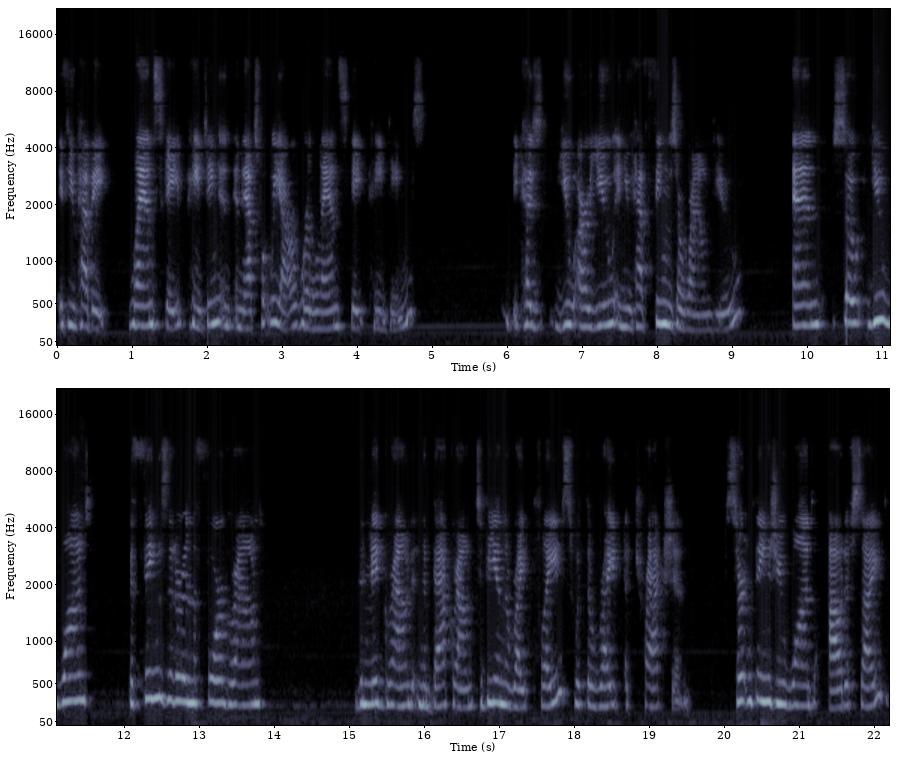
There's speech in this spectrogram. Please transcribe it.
If you have a landscape painting, and, and that's what we are, we're landscape paintings because you are you and you have things around you. And so you want the things that are in the foreground, the midground, and the background to be in the right place with the right attraction. Certain things you want out of sight.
